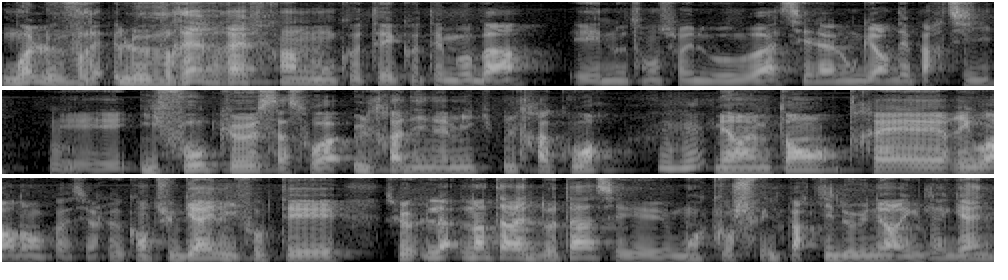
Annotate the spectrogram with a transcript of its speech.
moi, le vrai, le vrai, vrai frein de mon côté, côté MOBA, et notamment sur les nouveaux MOBA, c'est la longueur des parties. Mm. Et il faut que ça soit ultra dynamique, ultra court, Mhm. mais en même temps très rewardant. C'est-à-dire que quand tu gagnes, il faut que tu aies... Parce que l'intérêt de Dota, c'est moi quand je fais une partie de 1 heure et que je la gagne,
